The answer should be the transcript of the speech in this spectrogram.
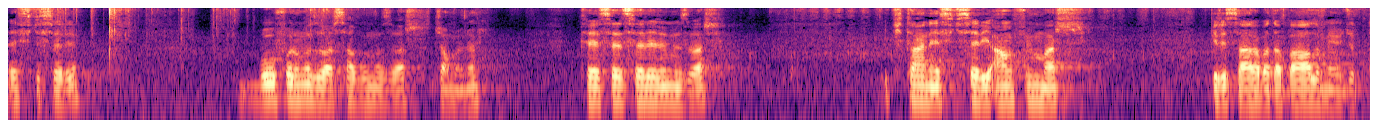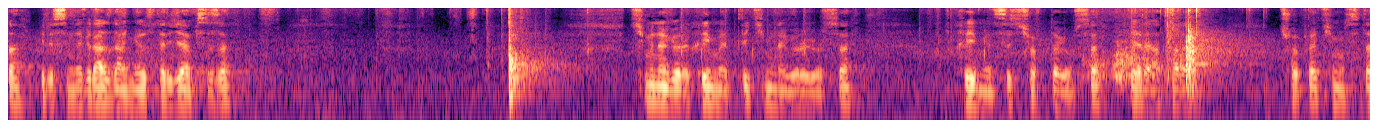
Eski seri. Buffer'ımız var, sabımız var, cam önü. TSS'lerimiz var. İki tane eski seri amfim var. Birisi arabada bağlı mevcutta. Birisini de birazdan göstereceğim size. Kimine göre kıymetli, kimine göre görse kıymetsiz çöpte görse geri atar çöpe kimisi de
